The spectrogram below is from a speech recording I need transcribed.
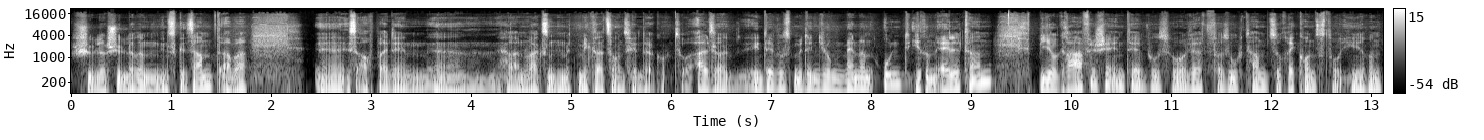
Schüler, Schülerinnen insgesamt, aber äh, ist auch bei den äh, Heranwachsenden mit Migrationshintergrund so. Also Interviews mit den jungen Männern und ihren Eltern, biografische Interviews, wo wir versucht haben zu rekonstruieren,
